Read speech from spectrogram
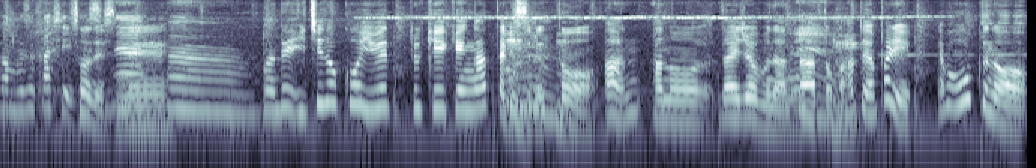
が難しいですね。そうですね。うん。まあ、で一度こう言える経験があったりすると、ああの大丈夫なんだとか、うん。あとやっぱりやっぱ多くの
